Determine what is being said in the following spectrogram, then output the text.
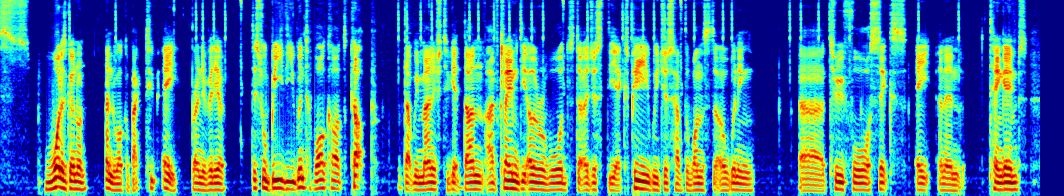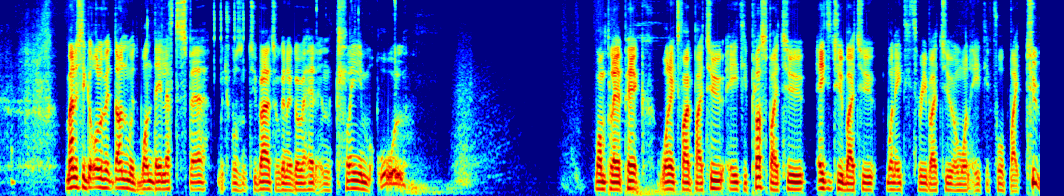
guys, what is going on? And welcome back to a brand new video. This will be the Winter Wildcards Cup that we managed to get done. I've claimed the other rewards that are just the XP. We just have the ones that are winning uh, 2, 4, 6, 8, and then 10 games. Managed to get all of it done with one day left to spare, which wasn't too bad. So we're going to go ahead and claim all. One player pick, 185 by 2, 80 plus by 2, 82 by 2, 183 by 2, and 184 by 2.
